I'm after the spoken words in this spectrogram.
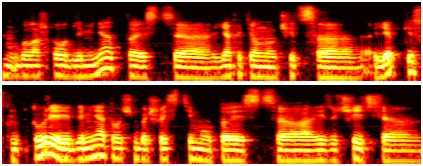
была школа для меня, то есть э, я хотел научиться лепке, скульптуре, и для меня это очень большой стимул, то есть э, изучить, э,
